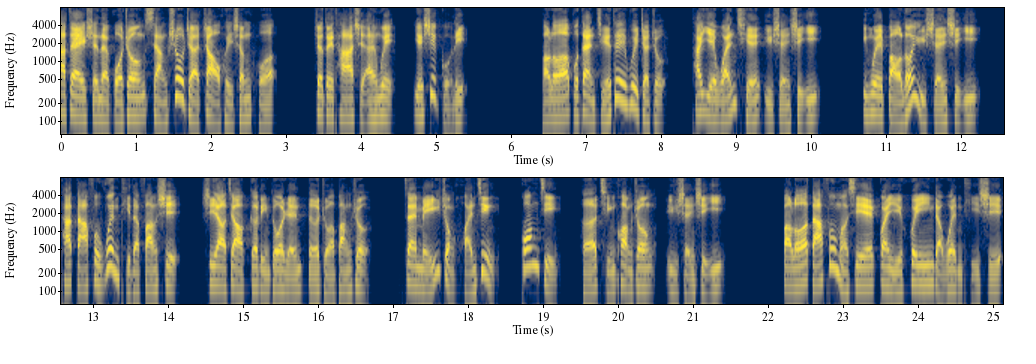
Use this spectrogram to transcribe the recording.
他在神的国中享受着召会生活，这对他是安慰，也是鼓励。保罗不但绝对为着主，他也完全与神是一，因为保罗与神是一。他答复问题的方式是要叫哥林多人得着帮助，在每一种环境、光景和情况中与神是一。保罗答复某些关于婚姻的问题时，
